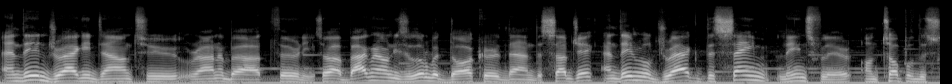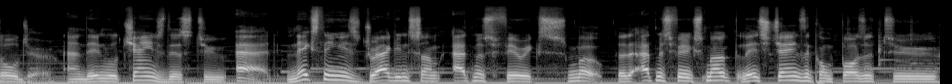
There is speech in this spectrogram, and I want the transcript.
and then drag it down to around about 30. So our background is a little bit darker than the subject and then we'll drag the same lens flare on top of the soldier and then we'll change this to add. Next thing is dragging some atmospheric smoke. So the atmospheric smoke, let's change the composite to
